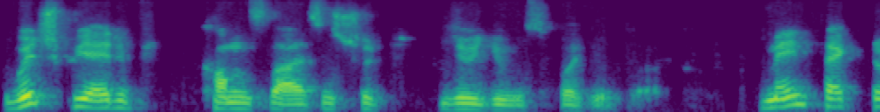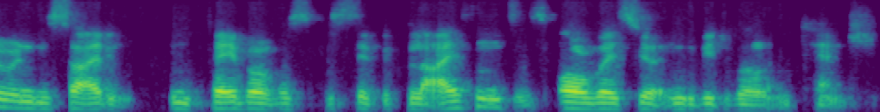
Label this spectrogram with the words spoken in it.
Which Creative Commons license should you use for your work? The main factor in deciding in favor of a specific license is always your individual intention.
